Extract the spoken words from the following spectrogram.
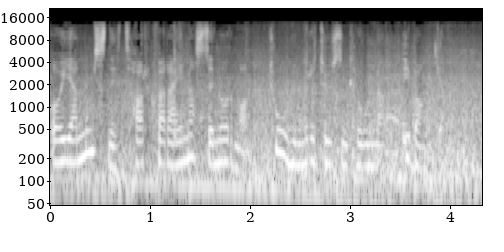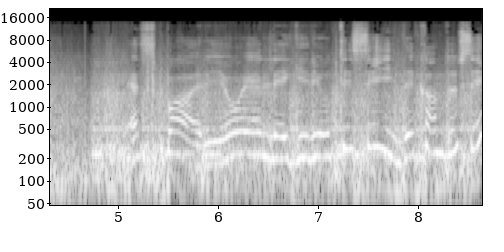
og i gjennomsnitt har hver eneste nordmann 200 000 kroner i banken. Jeg sparer jo, jeg legger jo til side, kan du si.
